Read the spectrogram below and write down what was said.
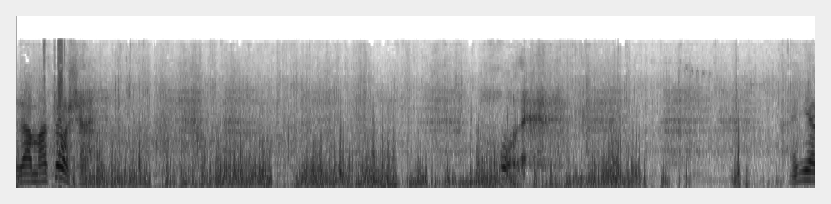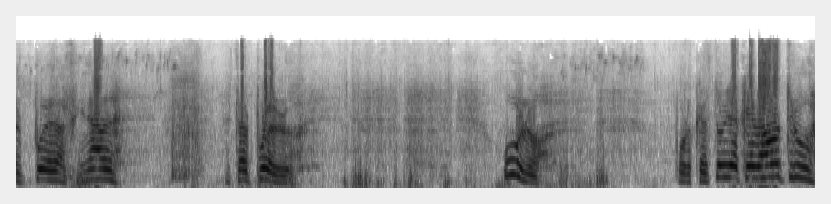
La matosa. Joder. Ahí al pueblo, al final, está el pueblo. Uno. Porque todavía queda otro.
